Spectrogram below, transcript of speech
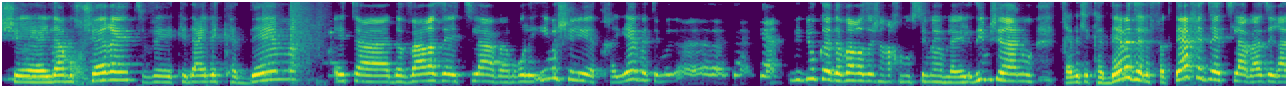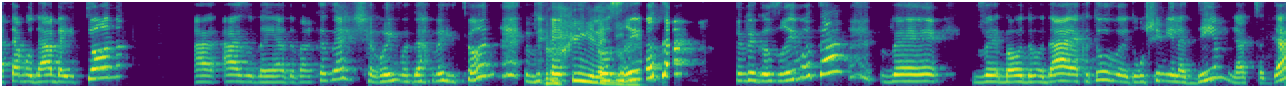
שילדה מוכשרת וכדאי לקדם את הדבר הזה אצלה, ואמרו לי, אימא שלי, את חייבת, כן, בדיוק הדבר הזה שאנחנו עושים היום לילדים שלנו, את חייבת לקדם את זה, לפתח את זה אצלה, ואז היא ראתה מודעה בעיתון, אז עוד היה דבר כזה, שרואים מודעה בעיתון, וגוזרים אותה, וגוזרים אותה, ו... ובהודעה היה כתוב דרושים ילדים להצגה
